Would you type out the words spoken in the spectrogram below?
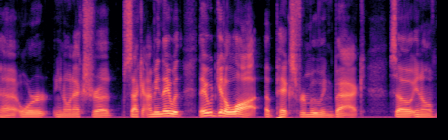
Uh, or you know an extra second. I mean they would they would get a lot of picks for moving back. So you know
